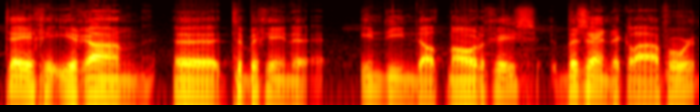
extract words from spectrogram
tegen Iran te beginnen, indien dat nodig is. We zijn er klaar voor.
